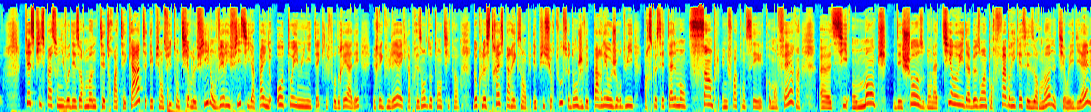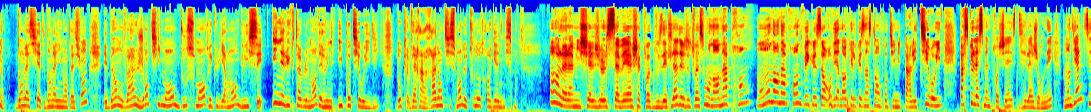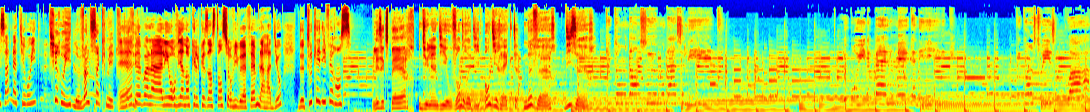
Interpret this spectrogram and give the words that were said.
Qu'est-ce qui se passe au niveau des hormones T3, T4 Et puis ensuite, on tire le fil, on vérifie s'il n'y a pas une auto-immunité qu'il faudrait aller réguler avec la présence d'auto-anticorps. Donc le stress, par exemple, et puis surtout ce dont je vais parler aujourd'hui, parce que c'est tellement simple une fois qu'on sait comment faire, euh, si on manque des choses dont la thyroïde a besoin pour fabriquer ses hormones thyroïdiennes dans l'assiette, dans l'alimentation, eh ben on va gentiment, doucement, régulièrement glisser inéluctablement vers une hypothyroïdie, donc vers un ralentissement de tout notre organisme. Oh là là, Michel, je le savais à chaque fois que vous êtes là. De toute façon, on en apprend. On en apprend. Ne fait que ça. On revient dans quelques instants. On continue de parler thyroïde parce que la semaine prochaine, c'est la journée mondiale, c'est ça, de la thyroïde? La thyroïde, le 25 mai. Tout eh ben voilà. Allez, on revient dans quelques instants sur Vivre FM, la radio de toutes les différences. Les experts. Du lundi au vendredi en direct, 9h, 10h. fly.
